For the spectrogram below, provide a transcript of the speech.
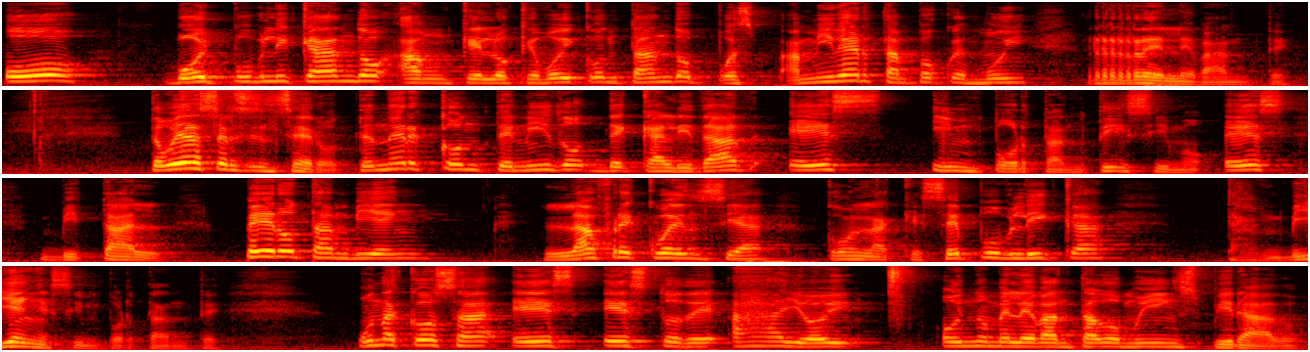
o voy publicando aunque lo que voy contando, pues a mi ver tampoco es muy relevante? Te voy a ser sincero, tener contenido de calidad es importantísimo, es vital, pero también la frecuencia con la que se publica también es importante. Una cosa es esto de, ay, hoy, hoy no me he levantado muy inspirado.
